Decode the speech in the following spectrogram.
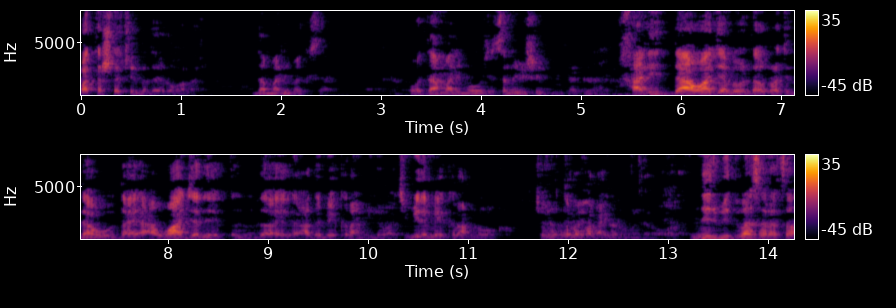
پته شته چې نه دای روغلای دا معلومه کیسه او دا معلومه و چې څنګه وشي خالد دا واجه مې ورته وکړه چې دا و دا واجه د عدم اکرام نه واچي ویره مې اکرام نه وکړ چې خو تر غلای نروي دوا سره څه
